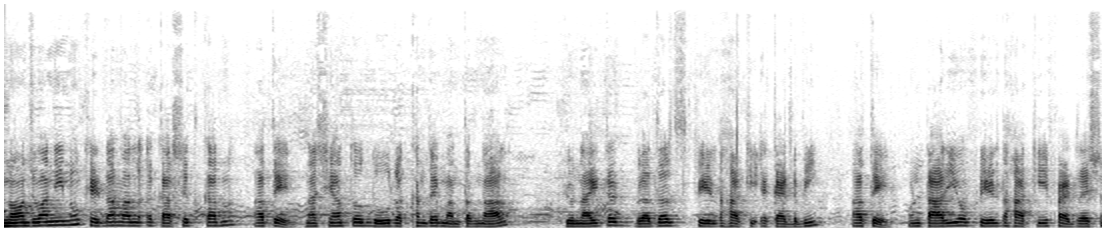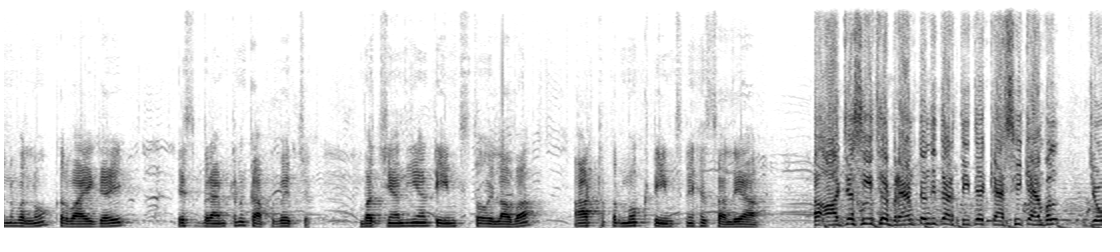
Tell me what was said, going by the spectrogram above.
ਨੌਜਵਾਨੀ ਨੂੰ ਖੇਡਾਂ ਵੱਲ ਆਕਰਸ਼ਿਤ ਕਰਨ ਅਤੇ ਨਸ਼ਿਆਂ ਤੋਂ ਦੂਰ ਰੱਖਣ ਦੇ ਮੰਤਵ ਨਾਲ United Brothers field hockey academy ਅਤੇ ਓਨਟਾਰੀਓ ਫੀਲਡ ਹਾਕੀ ਫੈਡਰੇਸ਼ਨ ਵੱਲੋਂ ਕਰਵਾਏ ਗਏ ਇਸ ਬਰੈਂਪਟਨ ਕੱਪ ਵਿੱਚ ਬੱਚਿਆਂ ਦੀਆਂ ਟੀਮਸ ਤੋਂ ਇਲਾਵਾ 8 ਪ੍ਰਮੁੱਖ ਟੀਮਸ ਨੇ ਹਿੱਸਾ ਲਿਆ। ਅੱਜ ਅਸੀਂ ਇੱਥੇ ਬਰੈਂਪਟਨ ਦੀ ਧਰਤੀ ਤੇ ਕੈਸੀ ਕੈਂਬਲ, ਜੋ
